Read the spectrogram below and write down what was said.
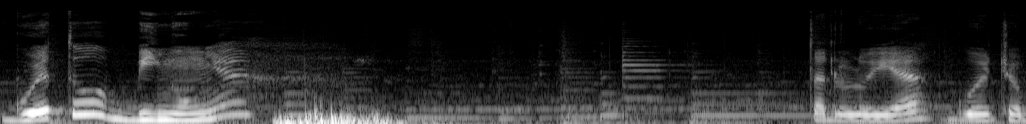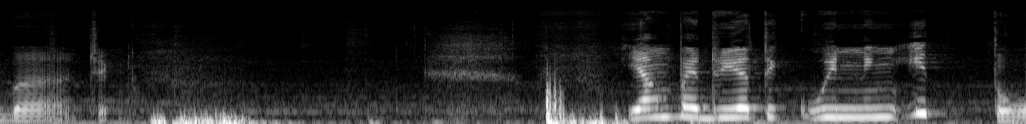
gue tuh bingungnya ntar dulu ya gue coba cek. Yang pediatric winning itu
